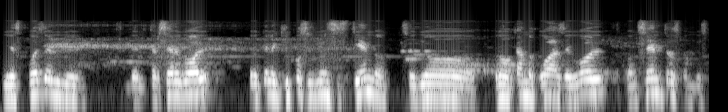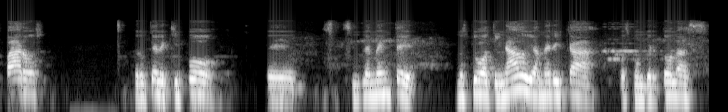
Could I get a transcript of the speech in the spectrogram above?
Y después del, del tercer gol, creo que el equipo siguió insistiendo, siguió provocando jugadas de gol, con centros, con disparos. Creo que el equipo eh, simplemente no estuvo atinado y América pues concretó las,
